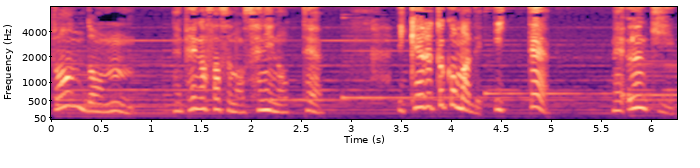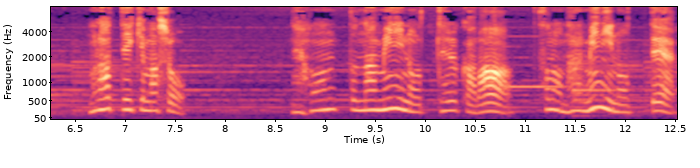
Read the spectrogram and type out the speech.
どんどん、ね、ペガサスの背に乗って、行けるとこまで行って、ね、運気もらっていきましょう。ね、ほんと波に乗ってるから、その波に乗って、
